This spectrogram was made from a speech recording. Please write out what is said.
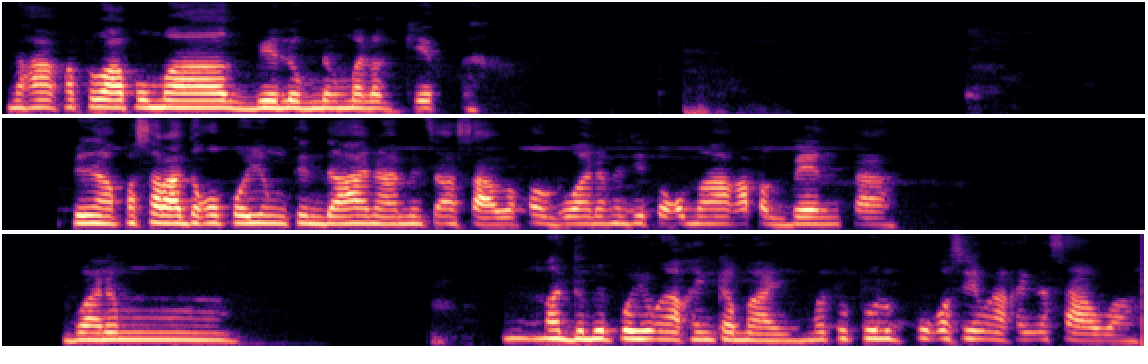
Nakakatuwa po magbilog ng malagkit. Pinapasarado ko po yung tindahan namin sa asawa ko. Gawa ng hindi po ako makakapagbenta. Gawa ng madumi po yung aking kamay. Matutulog po kasi yung aking asawa.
